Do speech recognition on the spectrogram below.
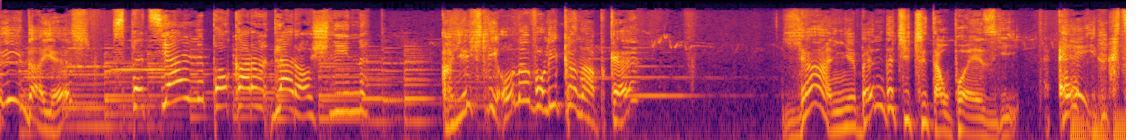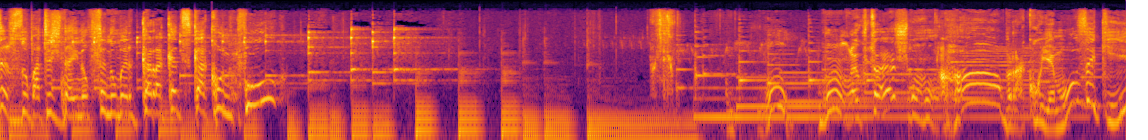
jej dajesz? Specjalny pokarm dla roślin. A jeśli ona woli kanapkę? Ja nie będę ci czytał poezji. Ej, chcesz zobaczyć najnowszy numer karakecka kung fu? Mm, Chcesz? Aha, brakuje muzyki.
